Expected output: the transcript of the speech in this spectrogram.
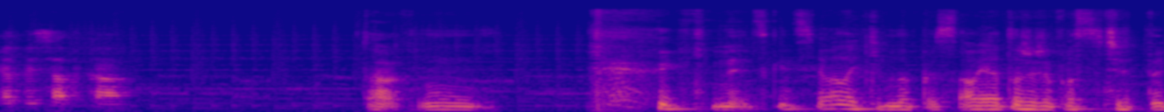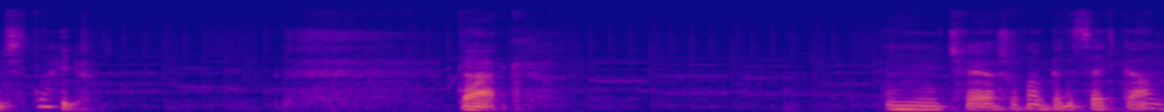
50к. Так, ну. Кінець кінця, але ким написав, я теж просто чит- читаю. Так. М, Чекай, а що там 50к?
